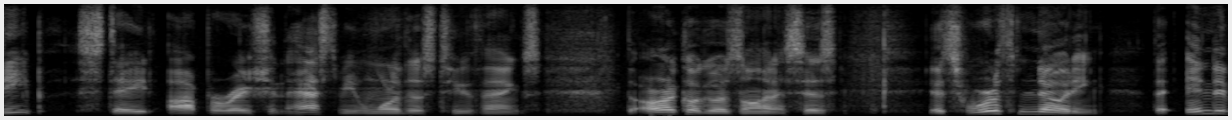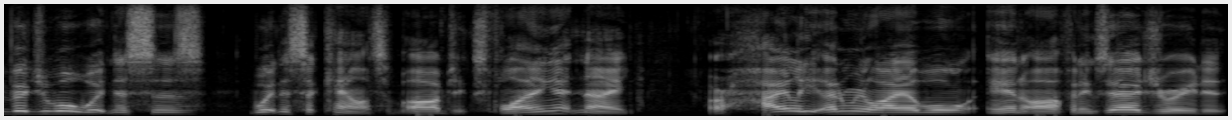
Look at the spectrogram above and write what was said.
deep state operation. It has to be one of those two things. The article goes on, it says, It's worth noting that individual witnesses witness accounts of objects flying at night are highly unreliable and often exaggerated.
